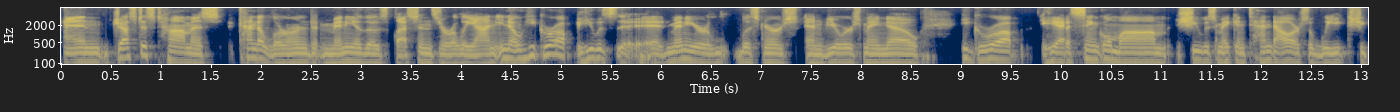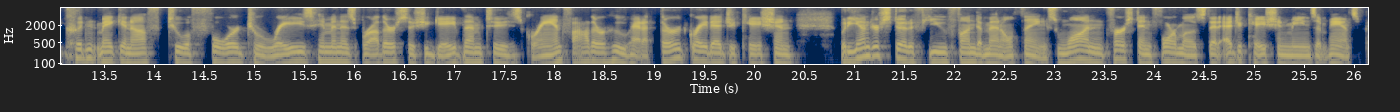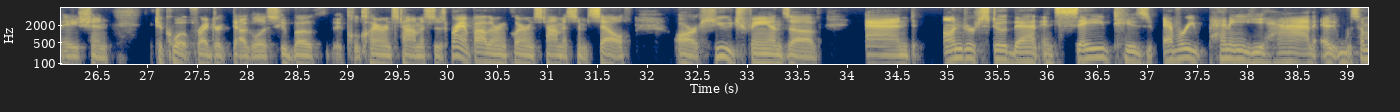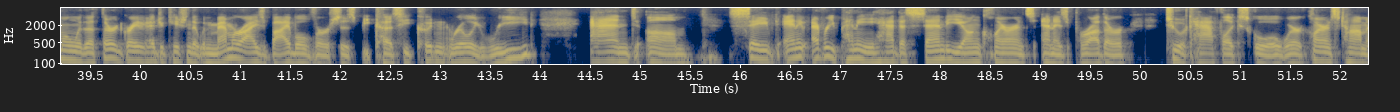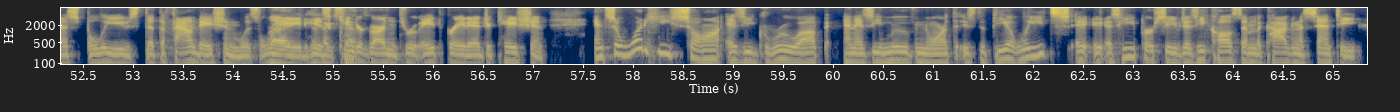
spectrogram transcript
And Justice Thomas kind of learned many of those lessons early on. You know, he grew up, he was, uh, many of your listeners and viewers may know, he grew up, he had a single mom. She was making $10 a week. She couldn't make enough to afford to raise him and his brother. So she gave them to his grandfather, who had a third grade education. But he understood a few fundamental things. One, first and foremost, that education means emancipation. To quote Frederick Douglass, who both Clarence Thomas's grandfather and Clarence Thomas himself are huge fans of. And understood that and saved his every penny he had. Someone with a third grade education that would memorize Bible verses because he couldn't really read and um, saved any, every penny he had to send a young Clarence and his brother to a Catholic school where Clarence Thomas believes that the foundation was laid, right, his kindergarten sense. through eighth grade education. And so, what he saw as he grew up and as he moved north is that the elites, as he perceived, as he calls them, the cognoscenti,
